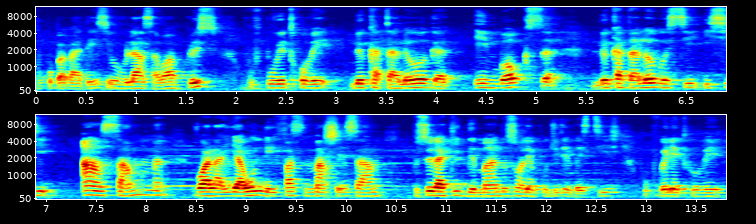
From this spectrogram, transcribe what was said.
beaucoup bavardé. Si vous voulez en savoir plus, vous pouvez trouver le catalogue inbox. Le catalogue aussi ici ensemble. Voilà, Yaoundé face marché ensemble. Pour ceux-là qui demandent où sont les produits de vestiges, vous pouvez les trouver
